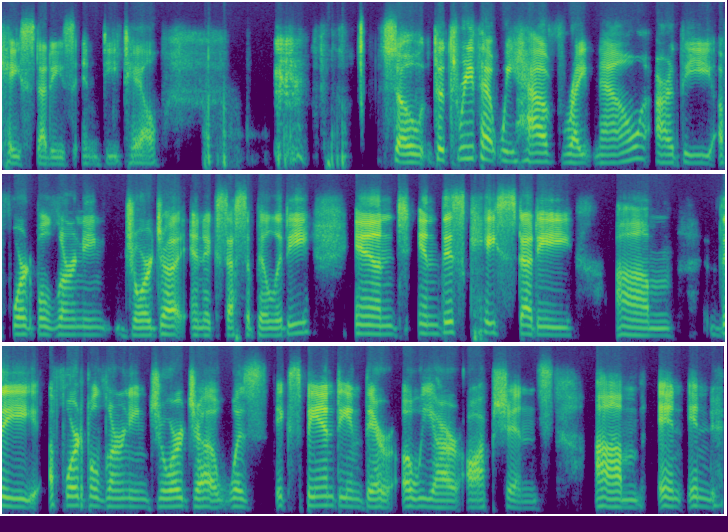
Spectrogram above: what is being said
case studies in detail. So the three that we have right now are the Affordable Learning Georgia and accessibility. And in this case study, um, the Affordable Learning Georgia was expanding their OER options um, in in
